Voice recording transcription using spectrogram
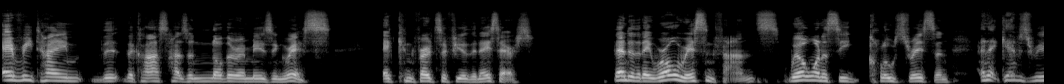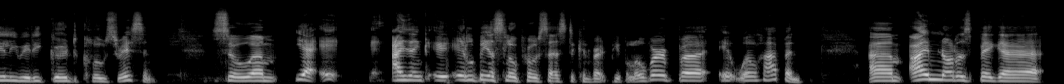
every time the, the class has another amazing race, it converts a few of the naysayers the end of the day, we're all racing fans. We all want to see close racing, and it gives really, really good close racing. So, um, yeah, it, I think it, will be a slow process to convert people over, but it will happen. Um, I'm not as big a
